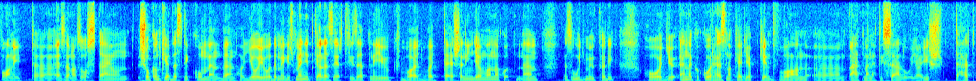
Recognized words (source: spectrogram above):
van itt ezen az osztályon. Sokan kérdezték kommentben, hogy jó, jó, de mégis mennyit kell ezért fizetniük, vagy, vagy teljesen ingyen vannak ott? Nem. Ez úgy működik, hogy ennek a kórháznak egyébként van uh, átmeneti szállója is, tehát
